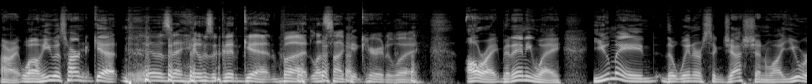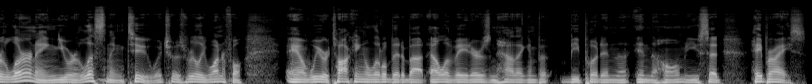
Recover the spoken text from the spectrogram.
All right. Well, he was hard to get. it was a it was a good get, but let's not get carried away. All right. But anyway, you made the winner suggestion while you were learning, you were listening too, which was really wonderful. And we were talking a little bit about elevators and how they can put, be put in the in the home. And you said, "Hey, Bryce,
